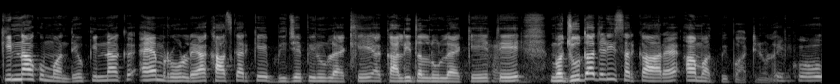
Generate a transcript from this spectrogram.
ਕਿੰਨਾ ਕੁ ਮੰਨਦੇ ਹੋ ਕਿੰਨਾ ਕੁ ਅਹਿਮ ਰੋਲ ਰਿਹਾ ਖਾਸ ਕਰਕੇ ਬੀਜੇਪੀ ਨੂੰ ਲੈ ਕੇ ਅਕਾਲੀ ਦਲ ਨੂੰ ਲੈ ਕੇ ਤੇ ਮੌਜੂਦਾ ਜਿਹੜੀ ਸਰਕਾਰ ਹੈ ਆਮ ਆਦਮੀ ਪਾਰਟੀ ਨੂੰ ਲੈ ਕੇ? ਦੇਖੋ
